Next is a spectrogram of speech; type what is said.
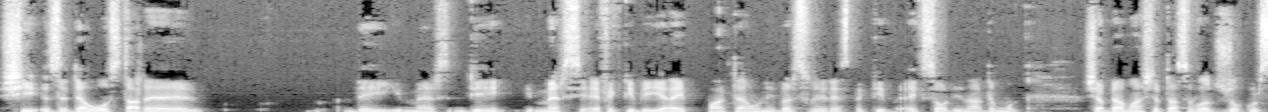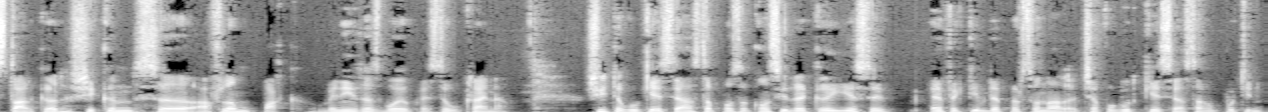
Și îți dădea o stare de, imers- de imersie, efectiv, erai partea universului respectiv extraordinar de mult. Și abia am așteptat să văd jocul Stalker și când să aflăm, pac, venind războiul peste Ucraina. Și uite, cu chestia asta pot să consider că este efectiv de personală ce a făcut chestia asta cu Putin.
